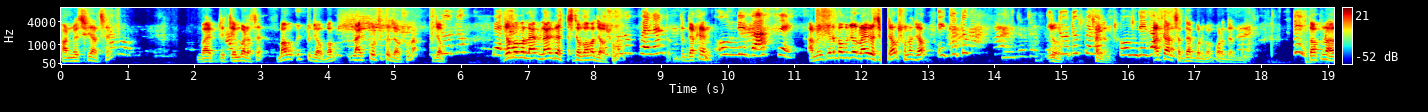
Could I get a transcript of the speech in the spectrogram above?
ফার্মেসি আছে বা একটি চেম্বার আছে। বাবু, একটু যাও বাবু। লাইভ করছি তো যাও, শোনা? যাও। যাও বাবা, লাইভ লাইভ আসছে যাও বাবা, যাও, শোনা। তো- দেখেন। আমি যেটা বাবু যাও লাইভ আছে যাও শোনা যাও। আচ্ছা আচ্ছা দেখব না বাবু পরে দেখব না। তো আপনার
